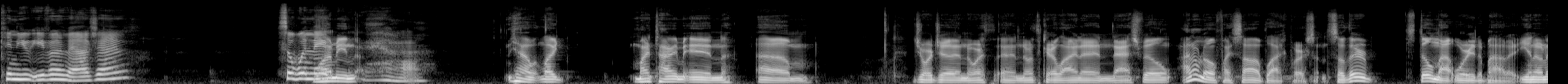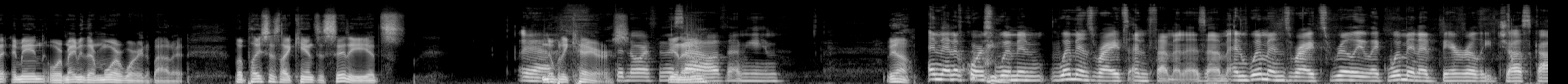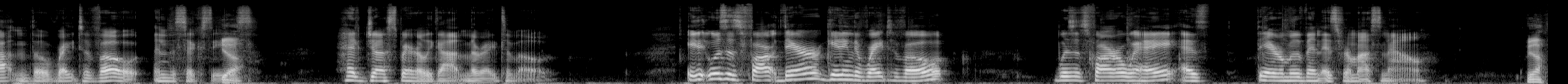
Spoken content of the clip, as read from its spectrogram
Can you even imagine? So when they Well, I mean, yeah. yeah, like my time in um, Georgia and North uh, North Carolina and Nashville, I don't know if I saw a black person. So they're still not worried about it. You know what I mean? Or maybe they're more worried about it. But places like Kansas City, it's Yeah. nobody cares. the north and the you know? south. I mean Yeah. and then of course women women's rights and feminism and women's rights really like women had barely just gotten the right to vote in the 60s Yeah. had just barely gotten the right to vote it was as far their getting the right to vote was as far away as their movement is from us now Yeah.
